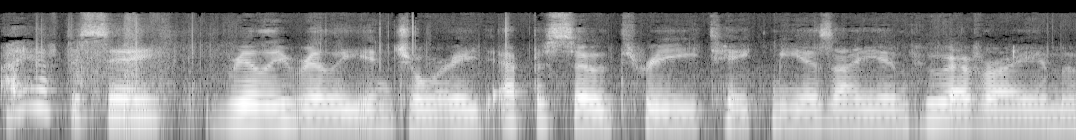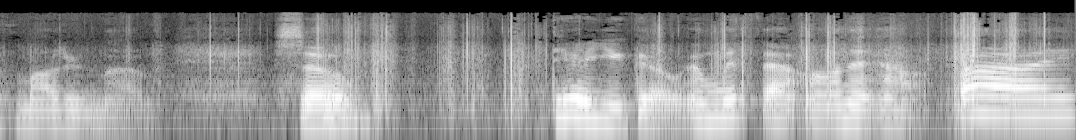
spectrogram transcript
I have to say, really, really enjoyed episode three Take Me As I Am, Whoever I Am of Modern Love. So, there you go. And with that, Anna out. Bye.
